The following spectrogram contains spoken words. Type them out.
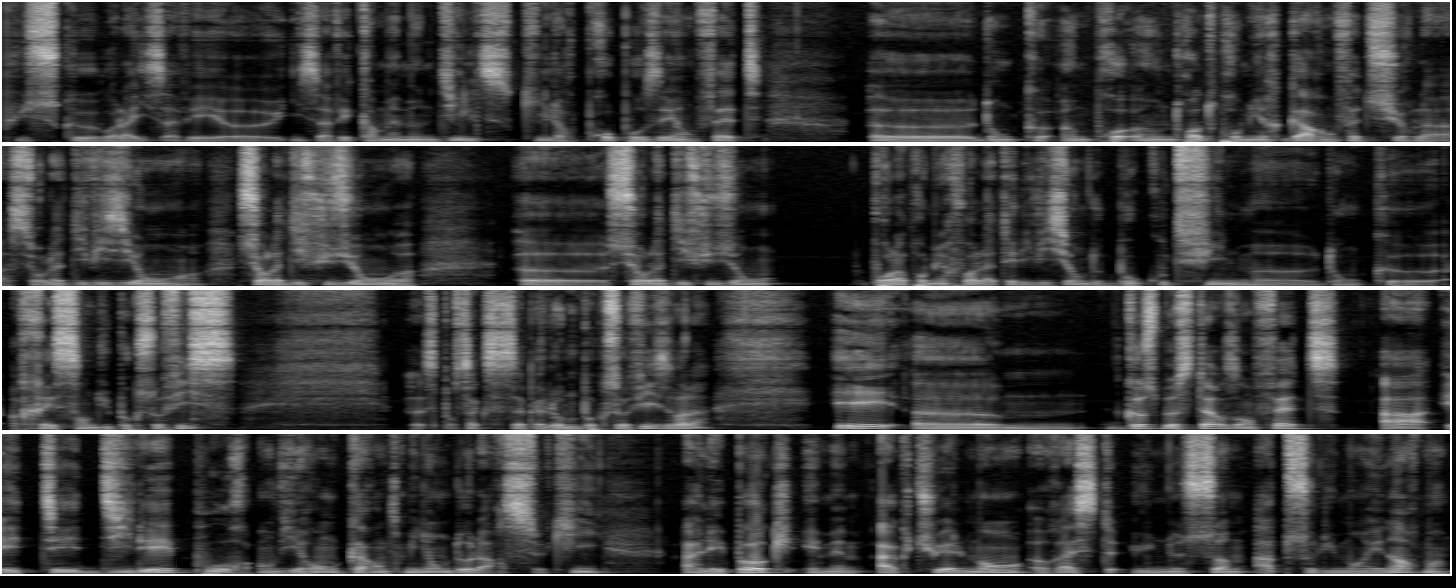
puisque voilà, ils avaient, euh, ils avaient quand même un deal qui leur proposait en fait euh, donc un, droit de premier regard en fait sur la, sur la division, sur la diffusion, sur la diffusion pour la première fois à la télévision de beaucoup de films donc récents du box-office. C'est pour ça que ça s'appelle Home Box Office, voilà. Et Ghostbusters en fait a été dealé pour environ 40 millions de dollars, ce qui, à l'époque et même actuellement, reste une somme absolument énorme.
